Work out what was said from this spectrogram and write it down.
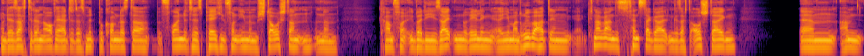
Und er sagte dann auch, er hatte das mitbekommen, dass da befreundetes Pärchen von ihm im Stau standen und dann kam von über die Seitenreling äh, jemand rüber, hat den Knarre an das Fenster gehalten, gesagt, aussteigen. Ähm, haben,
